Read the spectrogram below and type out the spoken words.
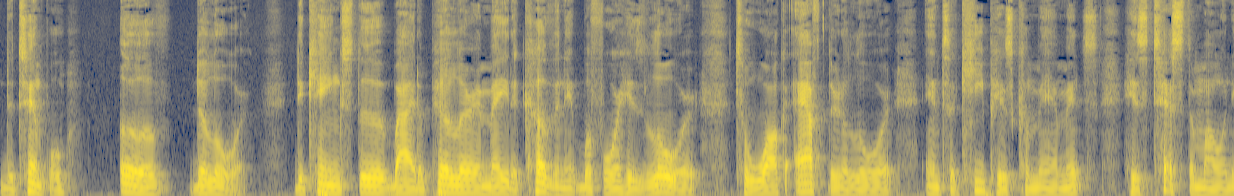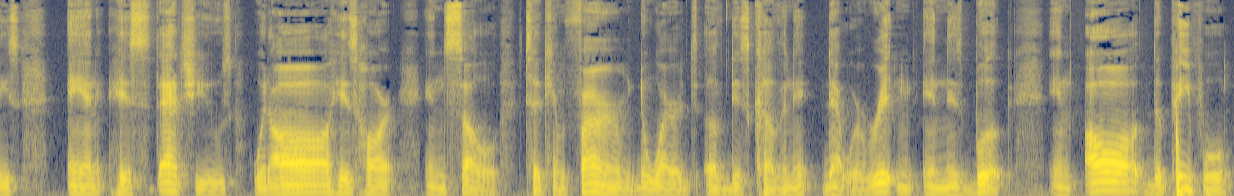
the temple of the Lord. The king stood by the pillar and made a covenant before his Lord to walk after the Lord and to keep his commandments, his testimonies, and his statutes with all his heart and soul to confirm the words of this covenant that were written in this book. And all the people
